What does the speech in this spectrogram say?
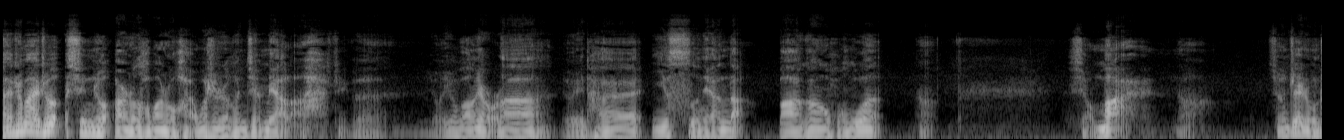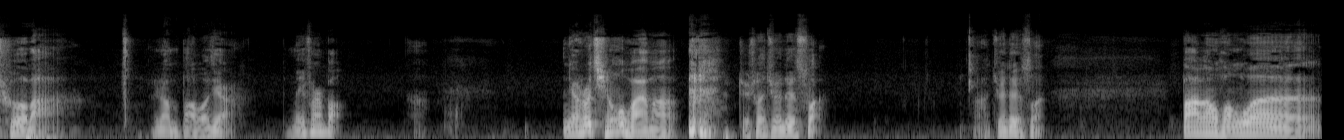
买车卖车，新车二手的好帮手，嗨，我是和你见面了啊。这个有一个网友呢，有一台一四年的八缸皇冠啊，想卖啊。像这种车吧，让我们报个价，没法报啊。你要说情怀嘛，这车绝对算啊，绝对算。八缸皇冠，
